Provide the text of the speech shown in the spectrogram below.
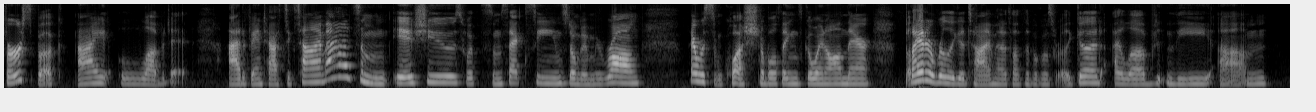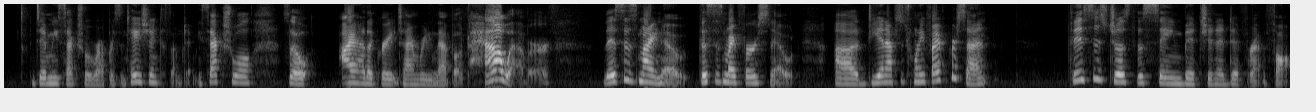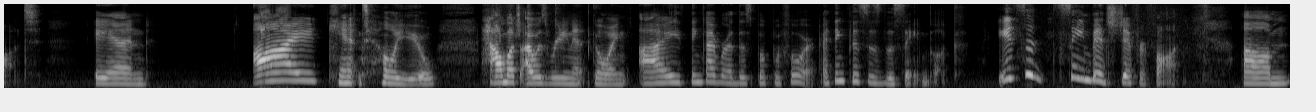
first book. I loved it. I had a fantastic time. I had some issues with some sex scenes, don't get me wrong. There was some questionable things going on there, but I had a really good time and I thought the book was really good. I loved the um, demisexual representation because I'm demisexual. So I had a great time reading that book. However, this is my note. This is my first note. Uh, DNF to 25%. This is just the same bitch in a different font. And I can't tell you how much I was reading it going, I think I've read this book before. I think this is the same book. It's the same bitch, different font. Um,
